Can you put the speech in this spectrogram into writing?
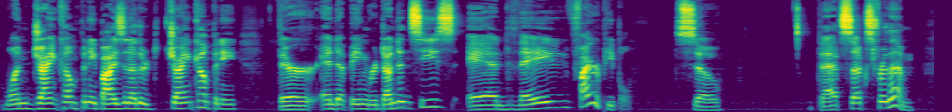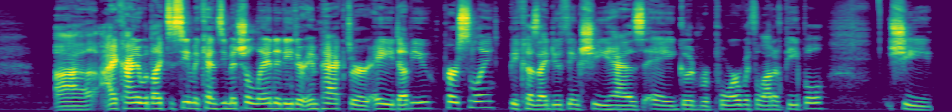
one giant company buys another giant company, there end up being redundancies and they fire people. So that sucks for them. Uh, I kind of would like to see McKenzie Mitchell land at either Impact or AEW personally, because I do think she has a good rapport with a lot of people. She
